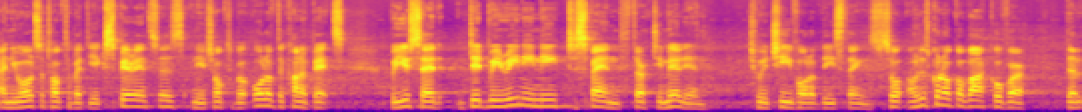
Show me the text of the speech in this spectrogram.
and you also talked about the experiences, and you talked about all of the kind of bits. But you said, did we really need to spend 30 million to achieve all of these things? So, I'm just going to go back over the,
